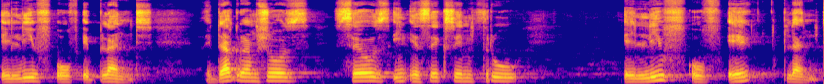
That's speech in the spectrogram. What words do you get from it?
a leaf of a plant. The diagram shows cells in a section through a leaf of a plant.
